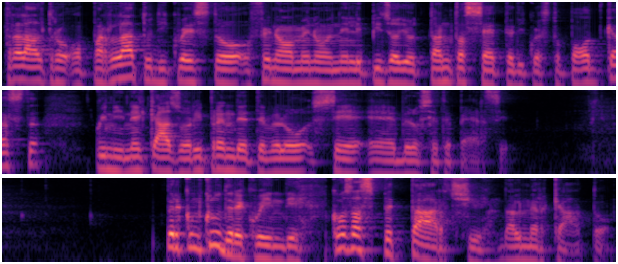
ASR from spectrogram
Tra l'altro ho parlato di questo fenomeno nell'episodio 87 di questo podcast, quindi nel caso riprendetevelo se eh, ve lo siete persi. Per concludere quindi, cosa aspettarci dal mercato?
